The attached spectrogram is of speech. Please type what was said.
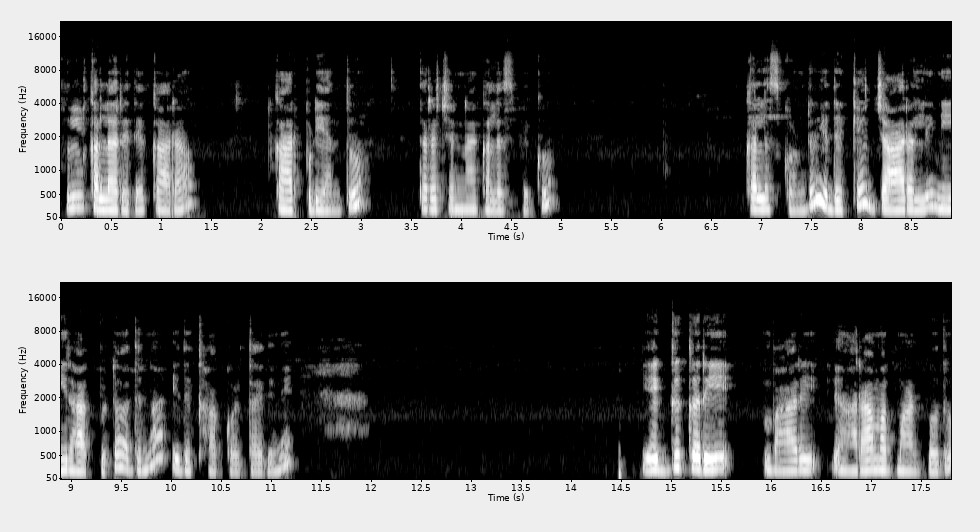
ಫುಲ್ ಕಲರ್ ಇದೆ ಖಾರ. ಖಾರ ಪುಡಿ ಅಂತೂ. ಥರ ಚೆನ್ನಾಗಿ ಕಲಿಸ್ಬೇಕು. ಕಲಿಸ್ಕೊಂಡು ಇದಕ್ಕೆ ಜಾರಲ್ಲಿ ನೀರು ಹಾಕಿಬಿಟ್ಟು ಅದನ್ನು ಇದಕ್ಕೆ ಹಾಕ್ಕೊಳ್ತಾ ಇದ್ದೀನಿ. ಎಗ್ ಕರಿ ಭಾರಿ ಆರಾಮಾಗಿ ಮಾಡ್ಬೋದು.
